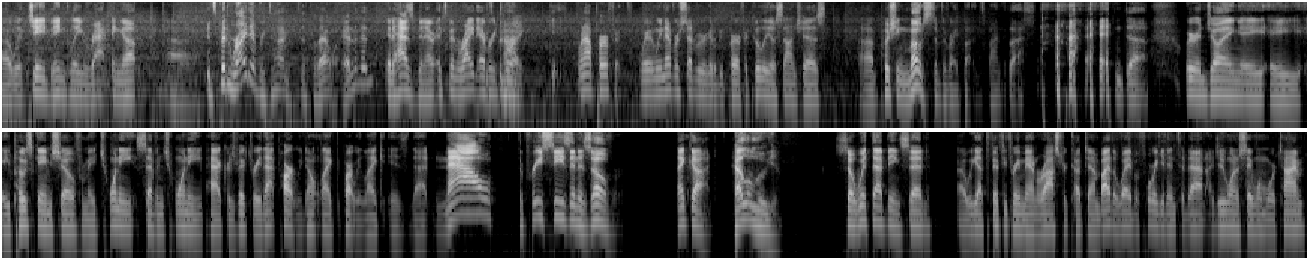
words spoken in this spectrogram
uh, with Jay Binkley wrapping up. Uh, It's been right every time except for that one, hasn't it? it has been. It's been right every been time. right. We're not perfect. We, we never said we were going to be perfect. Julio Sanchez uh, pushing most of the right buttons behind the glass, and uh, we're enjoying a a, a post game show from a 27-20 Packers victory. That part we don't like. The part we like is that now the preseason is over. Thank God. Hallelujah. So, with that being said, uh, we got the 53 man roster cut down. By the way, before we get into that, I do want to say one more time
